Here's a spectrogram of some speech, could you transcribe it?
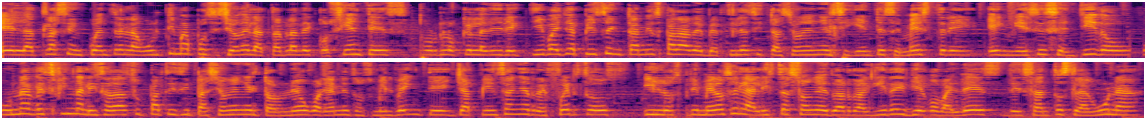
El Atlas se encuentra en la última posición de la tabla de cocientes, por lo que la directiva ya piensa en cambios para revertir la situación en el siguiente semestre. En ese sentido, una vez finalizada su participación en el torneo Guardianes 2020, ya piensan en refuerzos, y los primeros en la lista son Eduardo Aguirre y Diego Valdés, de Santos Laguna.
